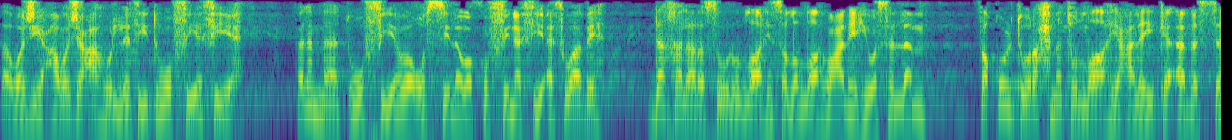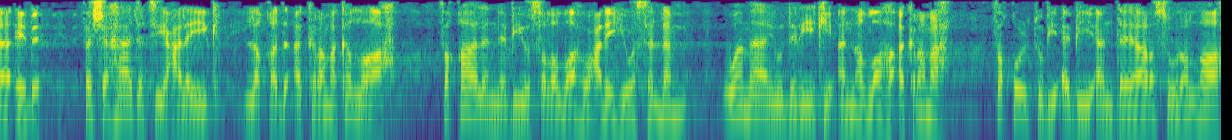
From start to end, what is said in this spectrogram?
فوجع وجعه الذي توفي فيه. فلما توفي وغسل وكفن في أثوابه دخل رسول الله صلى الله عليه وسلم. فقلت رحمة الله عليك أبا السائب فشهادتي عليك لقد أكرمك الله. فقال النبي صلى الله عليه وسلم وما يدريك أن الله أكرمه؟ فقلت بأبي أنت يا رسول الله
